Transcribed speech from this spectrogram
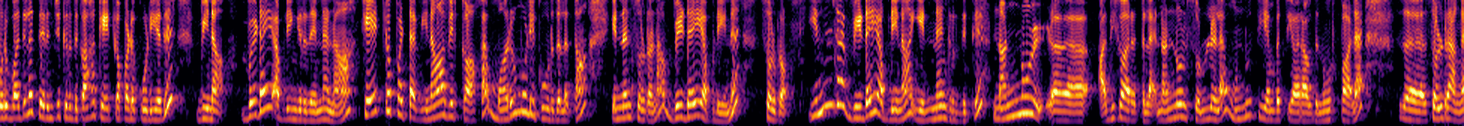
ஒரு பதிலை தெரிஞ்சுக்கிறதுக்காக கேட்கப்படக்கூடியது வினா. விடை அப்படிங்கிறது என்னன்னா கேட்கப்பட்ட வினாவிற்காக மறுமொழி கூறுதலை தான் என்னன்னு சொல்றேன்னா விடை அப்படின்னு சொல்றோம். இந்த விடை அப்படின்னா என்னங்கிறதுக்கு நன்னூல் அதிகாரத்தில் அதிகாரத்துல நன்னூல் சொல்லல முன்னூத்தி எண்பத்தி ஆறாவது நூற்பால சொல்கிறாங்க சொல்றாங்க.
